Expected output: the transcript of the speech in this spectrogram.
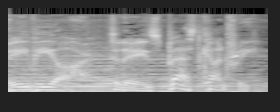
APR, today's best country.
